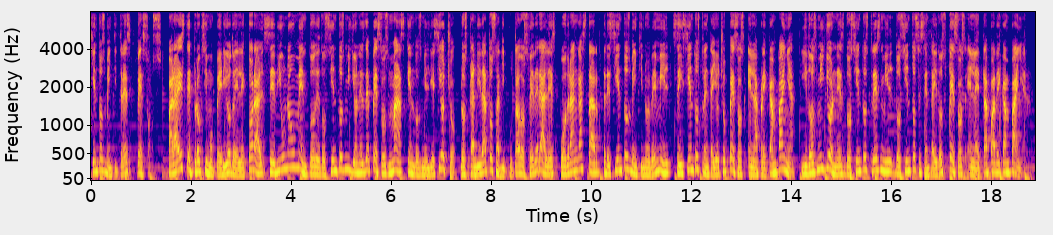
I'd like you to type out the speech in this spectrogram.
723 pesos. Para este próximo periodo electoral se dio un aumento de 200 millones de pesos más que en 2018. Los candidatos a diputados federales podrán gastar 329 mil 638 pesos en la precampaña y 2 millones 203 mil 262 pesos en la etapa de campaña.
